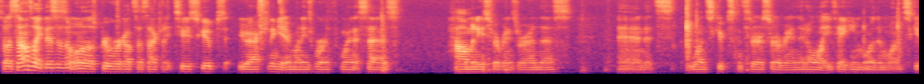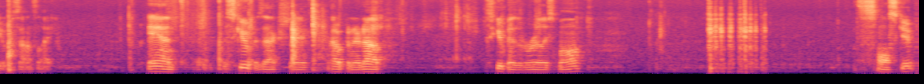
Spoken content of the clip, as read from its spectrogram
So it sounds like this isn't one of those pre-workouts that's actually two scoops. You're actually going to get your money's worth when it says how many servings are in this. And it's one scoop is considered a serving, and they don't want you taking more than one scoop, sounds like. And the scoop is actually, I open it up, the scoop is really small. It's a small scoop.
